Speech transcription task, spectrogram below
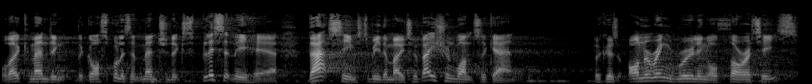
Although commending the gospel isn't mentioned explicitly here, that seems to be the motivation once again. Because honouring ruling authorities,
